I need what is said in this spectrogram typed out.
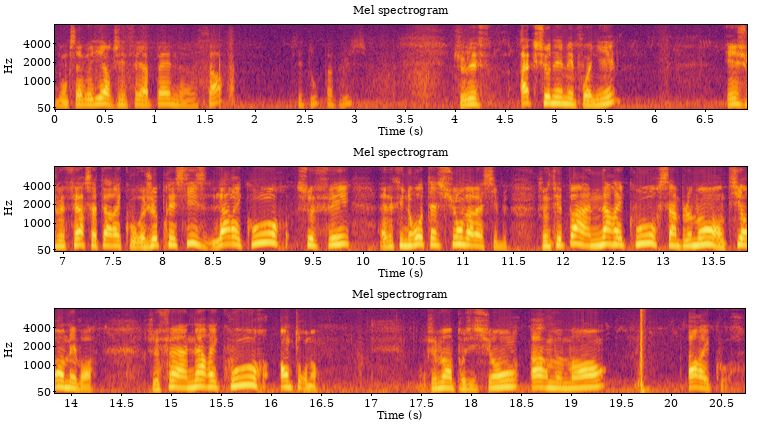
donc ça veut dire que j'ai fait à peine euh, ça. C'est tout, pas plus. Je vais actionner mes poignets et je vais faire cet arrêt court. Et je précise, l'arrêt court se fait avec une rotation vers la cible. Je ne fais pas un arrêt court simplement en tirant mes bras. Je fais un arrêt court en tournant. Je mets en position, armement, arrêt court.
